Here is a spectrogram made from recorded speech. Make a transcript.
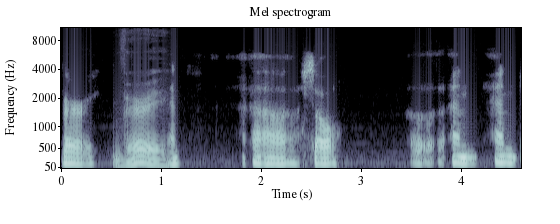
Very. Very. And uh, so, uh, and and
